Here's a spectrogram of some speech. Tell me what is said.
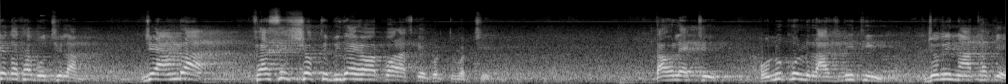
যে কথা বলছিলাম, যে আমরা ফ্যাসিস্ট শক্তি বিদায় হওয়ার পর আজকে করতে পারছি, তাহলে একটি অনুকূল রাজনীতি যদি না থাকে,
